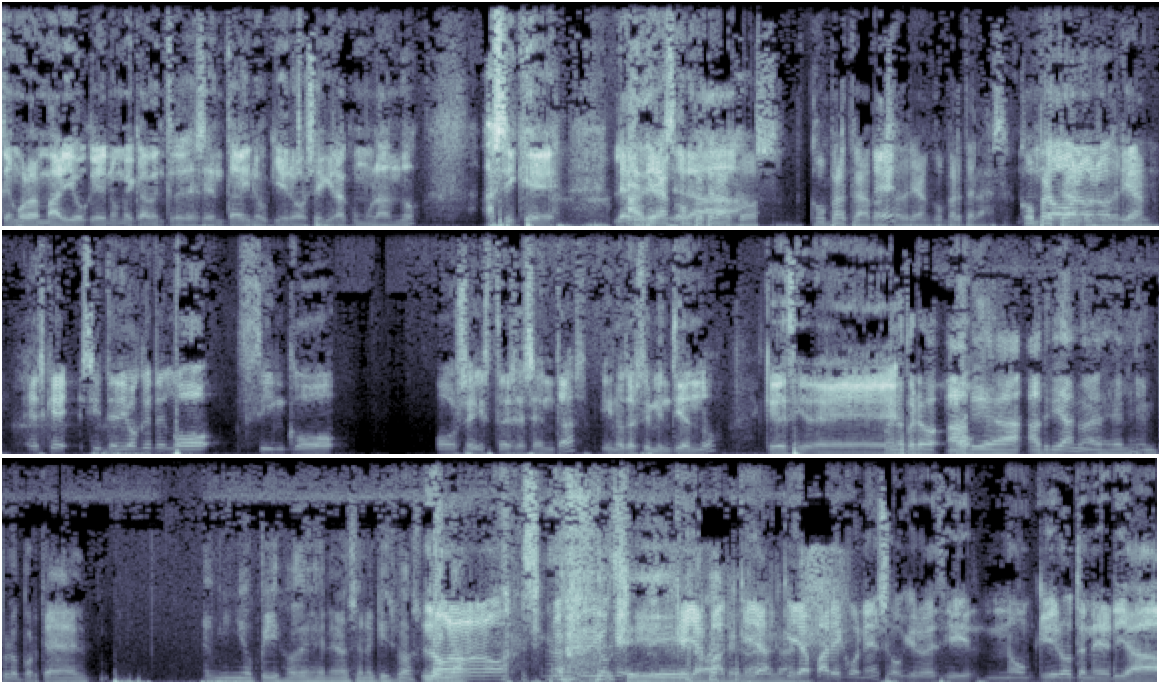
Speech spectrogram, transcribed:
tengo el armario que no me cabe en 360 y no quiero seguir acumulando. Así que la idea será... cómprate las dos. ¿Eh? Adrián, cómpratelas. Cómprate No, las no, dos, no, es que- Adrián. Es que, si te digo que tengo 5 o 6 360 y no te estoy mintiendo, quiero decir... Eh, Bueno, pero no. Adrián, Adrián no es el ejemplo porque es el, el niño pijo de generación Xbox. No, Venga. no, no, no, simplemente digo que, Sí, que ya, vale, pa- que, ya, vale, que ya paré con eso, quiero decir, no quiero tener ya,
